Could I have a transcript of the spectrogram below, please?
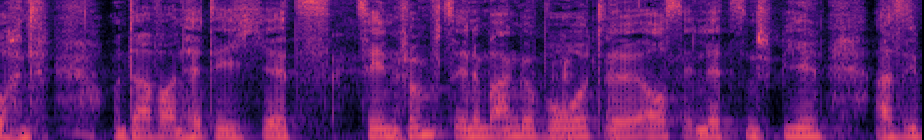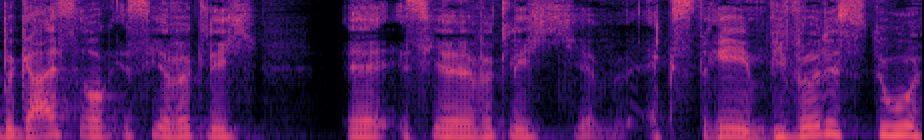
Und, und davon hätte ich jetzt 10, 15 im Angebot äh, aus den letzten Spielen. Also die Begeisterung ist hier wirklich äh, ist hier wirklich äh, extrem. Wie würdest du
